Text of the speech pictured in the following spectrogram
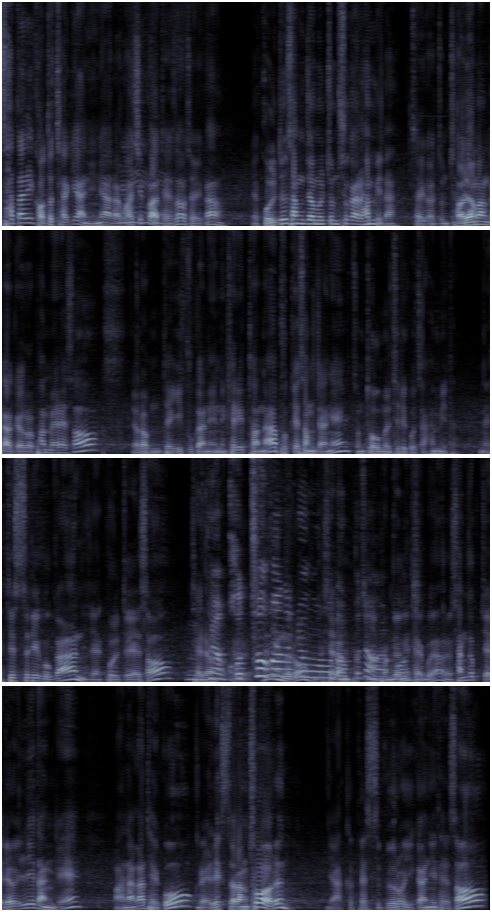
사다리 걷어차기 아니냐라고 네. 하실 것 같아서 저희가 네, 골드 상점을 좀 추가를 합니다. 저희가 좀 저렴한 가격으로 판매를 해서 여러분들 이 구간에 있는 캐릭터나 부캐 성장에 좀 도움을 드리고자 합니다. 네, T3 구간 이제 골드에서 음, 재련 그냥 그 거쳐가는 용으로 나쁘지 않을 변경이 것. 되고요. 그리고 상급 재료 1, 2단계 완화가 되고 그리고 엘릭서랑 초월은 이 아크패스 뷰로 이관이 돼서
